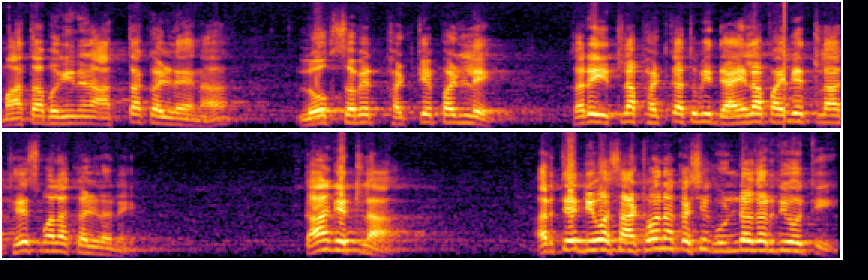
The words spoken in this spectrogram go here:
माता भगिनींना आत्ता कळलं आहे ना लोकसभेत फटके पडले. खरे इथला फटका तुम्ही द्यायला पाहिजे हेच मला कळलं नाही. का घेतला? अरे ते दिवस आठवा ना कशी गुंडगर्दी होती.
